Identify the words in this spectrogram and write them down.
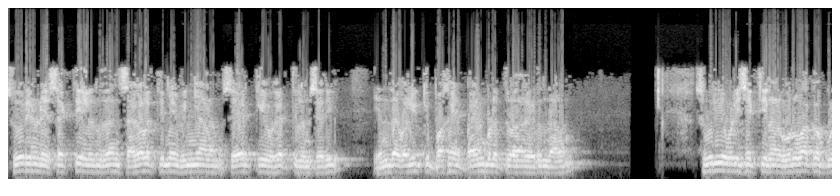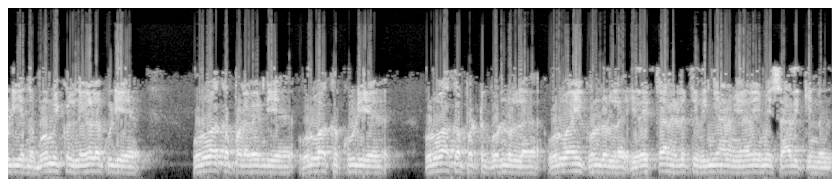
சூரியனுடைய சக்தியிலிருந்து தான் சகலத்தையுமே விஞ்ஞானம் செயற்கை உகத்திலும் சரி எந்த வழிக்கு பகை பயன்படுத்துவதாக இருந்தாலும் சூரிய ஒளி சக்தியினால் உருவாக்கக்கூடிய இந்த பூமிக்குள் நிகழக்கூடிய உருவாக்கப்பட வேண்டிய உருவாக்கக்கூடிய உருவாக்கப்பட்டு கொண்டுள்ள உருவாகி கொண்டுள்ள இதைத்தான் எடுத்து விஞ்ஞானம் எதையுமே சாதிக்கின்றது.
